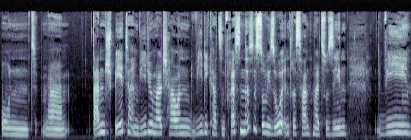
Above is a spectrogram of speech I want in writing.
und mal dann später im Video mal schauen, wie die Katzen fressen. Das ist sowieso interessant mal zu sehen, wie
